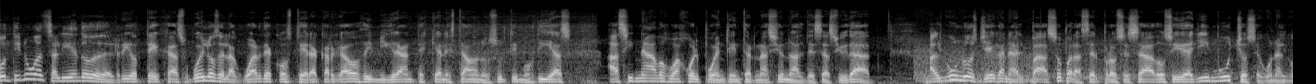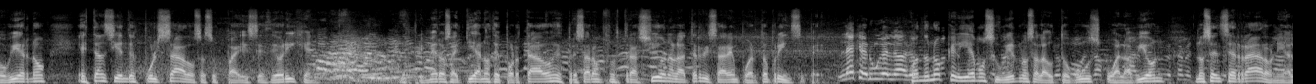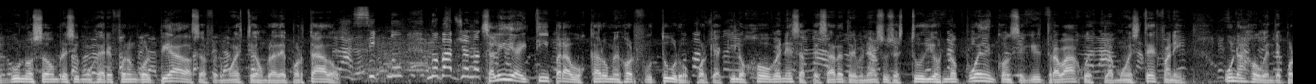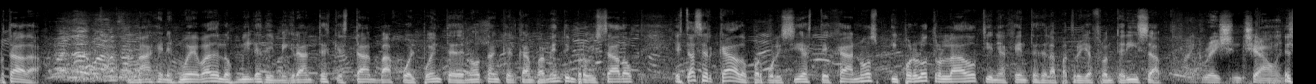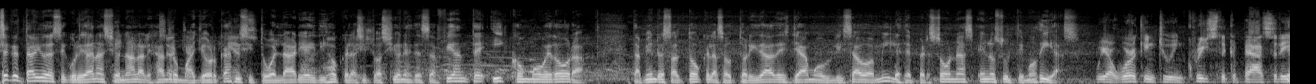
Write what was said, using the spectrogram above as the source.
Continúan saliendo desde el río Texas vuelos de la Guardia Costera cargados de inmigrantes que han estado en los últimos días hacinados bajo el puente internacional de esa ciudad. Algunos llegan al paso para ser procesados y de allí muchos, según el gobierno, están siendo expulsados a sus países de origen. Los primeros haitianos deportados expresaron frustración al aterrizar en Puerto Príncipe. Cuando no queríamos subirnos al autobús o al avión, nos encerraron y algunos hombres y mujeres fueron golpeados, afirmó este hombre deportado. Salí de Haití para buscar un mejor futuro, porque aquí los jóvenes, a pesar de terminar sus estudios, no pueden conseguir trabajo, exclamó Stephanie, una joven deportada. Imágenes nuevas de los miles de inmigrantes que están bajo el puente denotan que el campamento improvisado está cercado por policías tejanos y por el otro lado tiene agentes de la patrulla fronteriza. El secretario de Seguridad Nacional Alejandro Mayorkas visitó el área y dijo que la situación es desafiante y conmovedora. También resaltó que las autoridades ya han movilizado a miles de personas en los últimos días.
